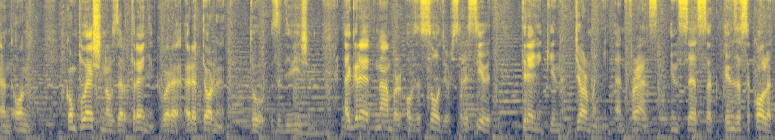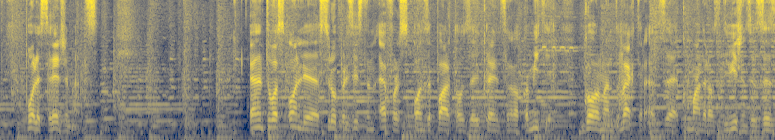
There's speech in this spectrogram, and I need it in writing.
and on completion of their training were returned to the division. A great number of the soldiers received training in Germany and France in the, so-called police regiments. And it was only through persistent efforts on the part of the Ukrainian Central Committee, government Wächter and the commander of the division that this,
